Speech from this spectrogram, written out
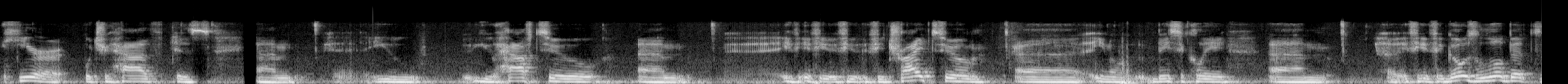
here, what you have is um, you you have to um, if, if you if you if you try to uh, you know basically um, uh, if, if it goes a little bit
